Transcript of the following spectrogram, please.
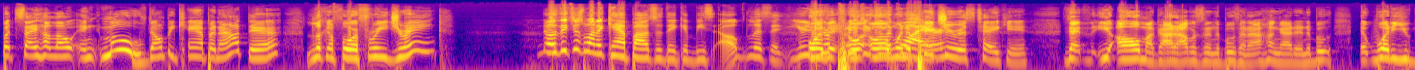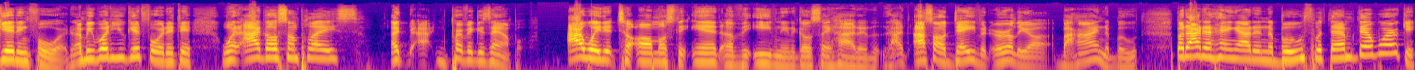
But say hello and move. Don't be camping out there looking for a free drink. No, they just want to camp out so they can be. Oh, listen, you're, Or, you're the, or, or to the when choir. a picture is taken, that you, oh my God, I was in the booth and I hung out in the booth. Uh, What are you getting for it? I mean, what do you get for it? The- When I go someplace, a, a perfect example. I waited till almost the end of the evening to go say hi to. I, I saw David earlier behind the booth, but I didn't hang out in the booth with them. They're working.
